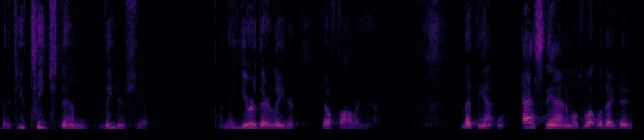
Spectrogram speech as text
But if you teach them leadership and that you're their leader, they'll follow you. Let the ask the animals what will they do?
